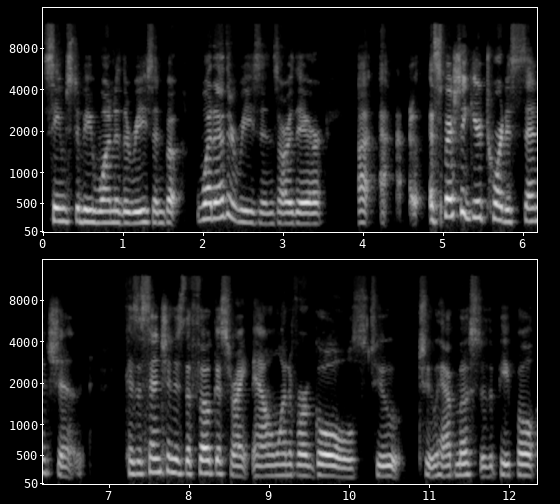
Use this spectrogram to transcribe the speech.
seems to be one of the reason but what other reasons are there uh, uh especially geared toward ascension because ascension is the focus right now and one of our goals to to have most of the people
